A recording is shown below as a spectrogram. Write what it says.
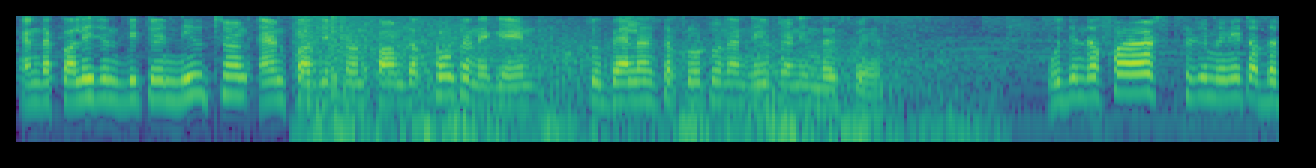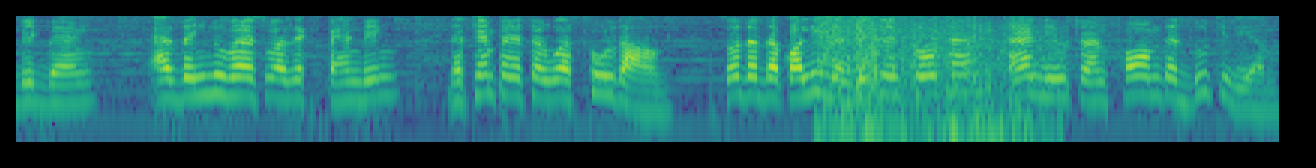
and the collision between neutron and positron formed the proton again to balance the proton and neutron in the space. Within the first 3 minutes of the Big Bang, as the universe was expanding, the temperature was cooled down so that the collision between proton and neutron formed the deuterium,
